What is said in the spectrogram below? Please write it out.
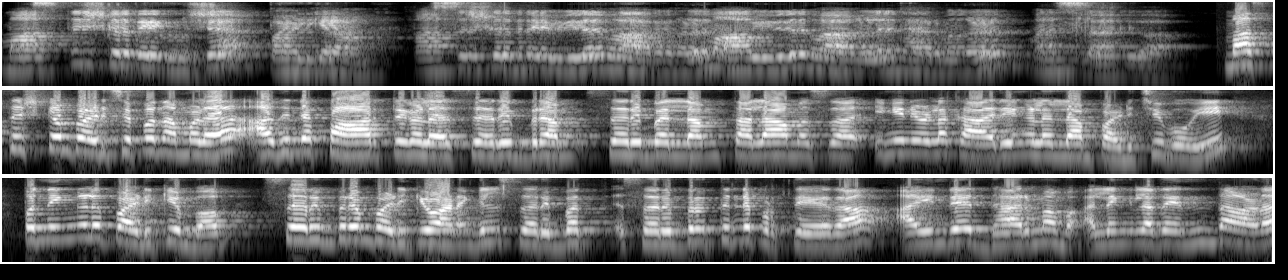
മസ്തിഷ്കത്തെ കുറിച്ച് പഠിക്കണം. മസ്തിഷ്കത്തിന്റെ വിവിധ ഭാഗങ്ങളും ആ വിവിധ ഭാഗങ്ങളിലെ ധർമ്മങ്ങളും മനസ്സിലാക്കുക. മസ്തിഷ്കം പഠിച്ചപ്പോൾ നമ്മൾ അതിന്റെ പാർട്ടുകൾ സെറിബ്രം സെറിബെല്ലം തലാമസ് ഇങ്ങനെയുള്ള കാര്യങ്ങളെല്ലാം പഠിച്ചുപോയി. അപ്പൊ നിങ്ങൾ പഠിക്കുമ്പം സെറിബ്രം പഠിക്കുവാണെങ്കിൽ സെറിബ സെറിബ്രത്തിന്റെ പ്രത്യേകത അതിന്റെ ധർമ്മം അല്ലെങ്കിൽ അത് എന്താണ്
